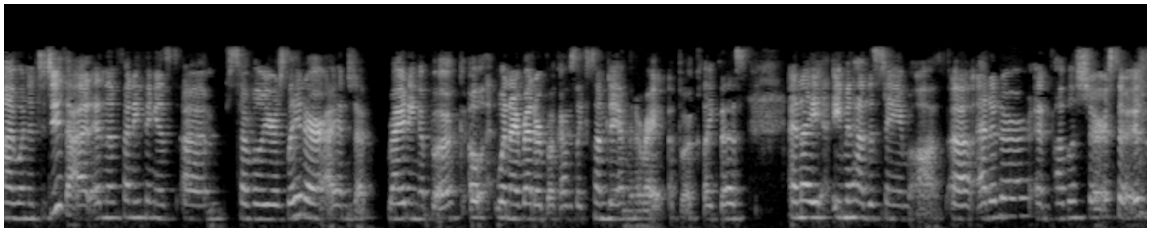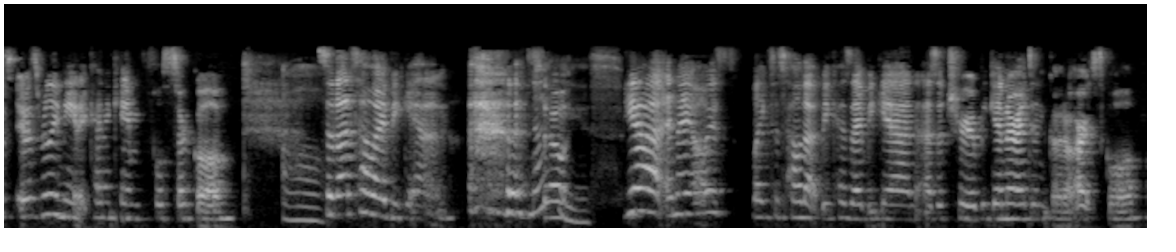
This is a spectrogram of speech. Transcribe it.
I wanted to do that. And the funny thing is, um, several years later, I ended up writing a book. Oh, when I read her book, I was like, someday I'm going to write a book like this. And I even had the same uh, editor and publisher. So it was, it was really neat. It kind of came full circle. Oh. So that's how I began. nice. so, yeah. And I always like to tell that because I began as a true beginner. I didn't go to art school.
